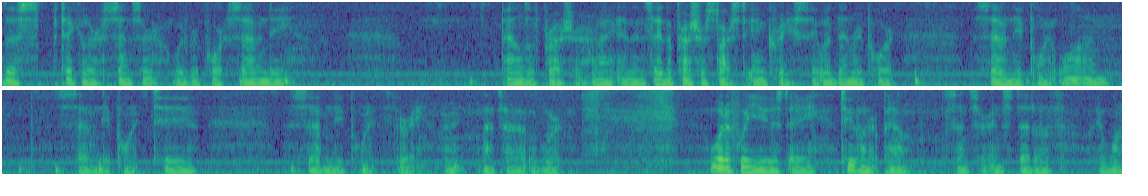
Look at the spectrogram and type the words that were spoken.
this particular sensor would report 70 pounds of pressure, right? And then say the pressure starts to increase, it would then report 70.1, 70.2, 70.3, right? That's how it would work. What if we used a 200 pound sensor instead of a 100?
